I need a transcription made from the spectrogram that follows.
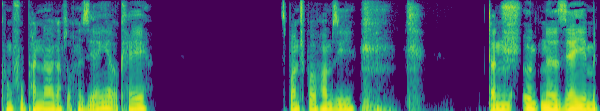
Kung Fu Panda gab es auch eine Serie, okay. SpongeBob haben sie. Dann irgendeine Serie mit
